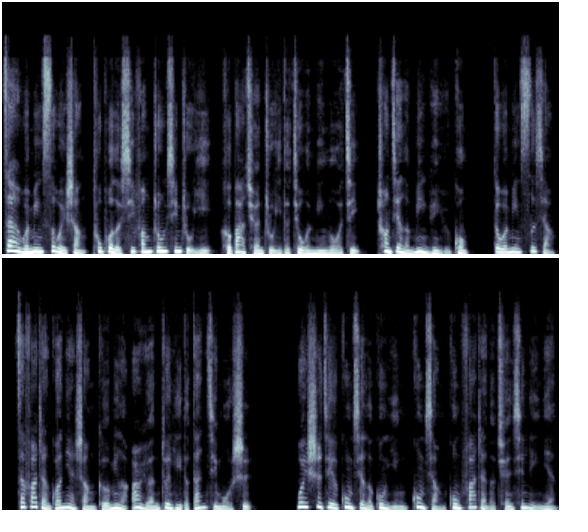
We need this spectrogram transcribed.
在文明思维上突破了西方中心主义和霸权主义的旧文明逻辑，创建了命运与共的文明思想。在发展观念上革命了二元对立的单极模式。为世界贡献了共赢、共享、共发展的全新理念，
